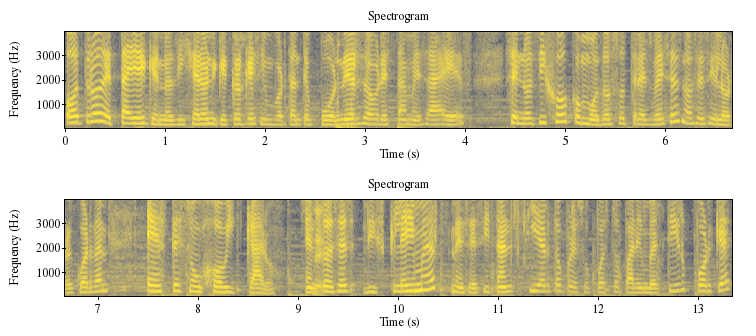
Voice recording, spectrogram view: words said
otro detalle que nos dijeron y que creo que es importante poner sobre esta mesa es, se nos dijo como dos o tres veces, no sé si lo recuerdan, este es un hobby caro. Sí. Entonces, disclaimer, necesitan cierto presupuesto para invertir porque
